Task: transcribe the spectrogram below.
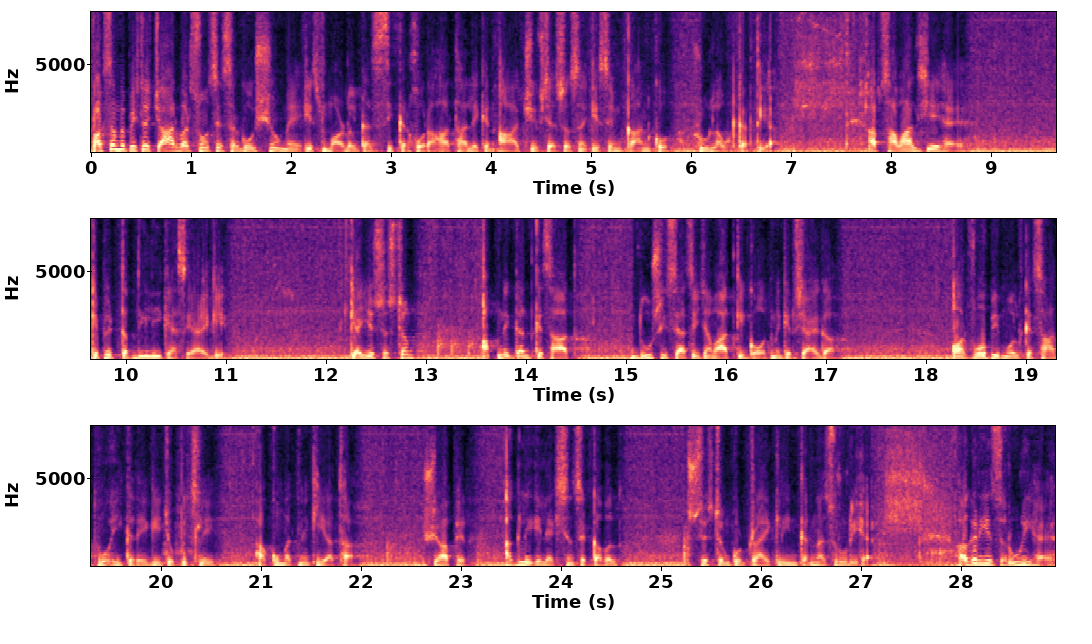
پاکستان میں پچھلے چار برسوں سے سرگوشیوں میں اس ماڈل کا ذکر ہو رہا تھا، لیکن آج چیف جسٹس نے اس امکان کو رول آؤٹ کر دیا۔ اب سوال یہ ہے کہ پھر تبدیلی کیسے آئے گی؟ کیا یہ سسٹم اپنے گند کے ساتھ دوسری سیاسی جماعت کی گود میں گر جائے گا؟ اور وہ بھی ملک کے ساتھ وہی کرے گی جو پچھلی حکومت نے کیا تھا۔ یا پھر اگلے الیکشن سے قبل سسٹم کو ڈرائی کلین کرنا ضروری ہے۔ اگر یہ ضروری ہے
